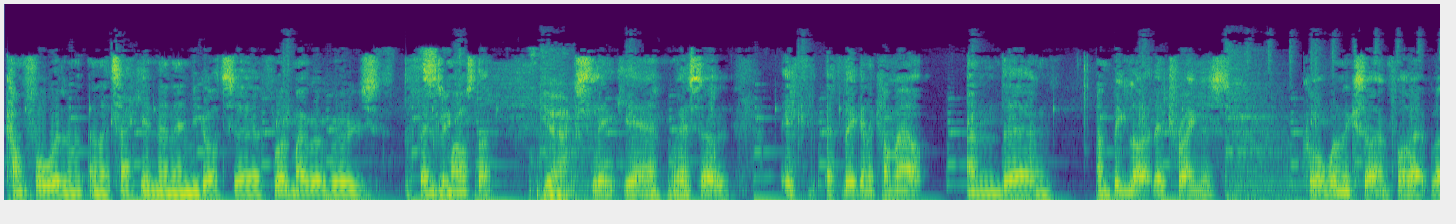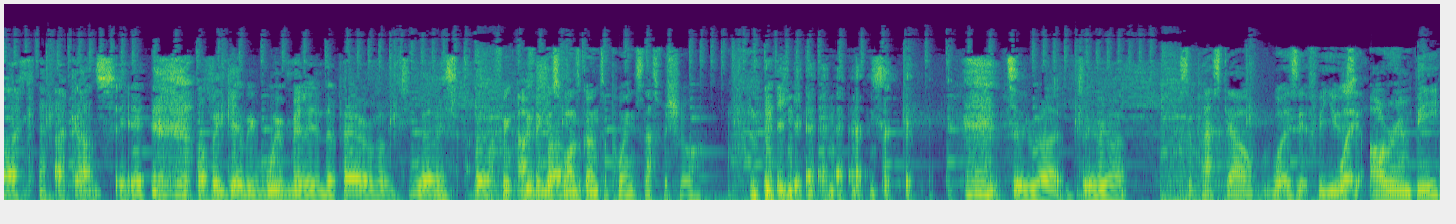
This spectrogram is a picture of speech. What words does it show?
come forward and, and attacking, and then you got uh, Floyd Mayweather, who's defense master. Yeah. Slick, yeah. yeah so if if they're going to come out and um, and be like their trainers, cool. What an exciting fight! But I, I can't see it. I think it'll be windmilling the pair of them. To be honest, but I think I good think this one's going to points. That's for sure. yeah. too right, too right. So Pascal, what is it for you? Is it R and B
